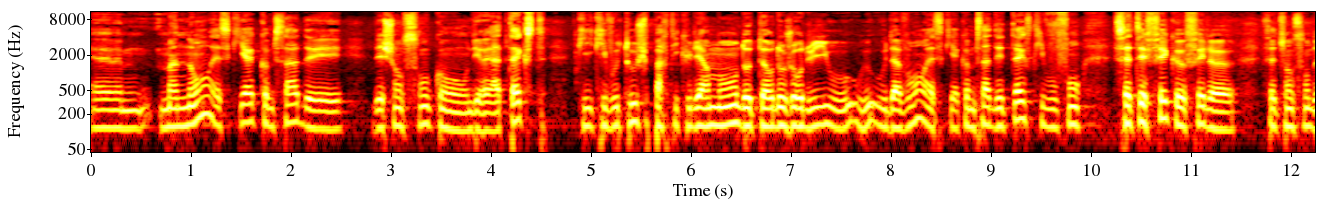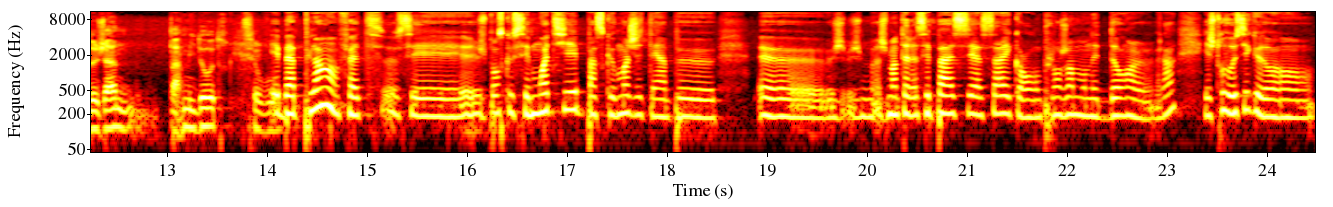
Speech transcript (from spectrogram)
euh, maintenant, est-ce qu'il y a comme ça des, chansons qu'on dirait à texte qui, vous touchent particulièrement, d'auteurs d'aujourd'hui ou, d'avant? Est-ce qu'il y a comme ça des textes qui vous font cet effet que fait cette chanson de Jeanne parmi d'autres sur vous? Eh bien, plein en fait. je pense que c'est moitié parce que moi j'étais un peu euh, je, je, m'intéressais pas assez à ça et qu'en plongeant mon nez dedans, euh, voilà. Et je trouve aussi que dans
